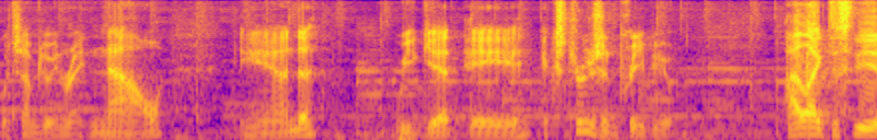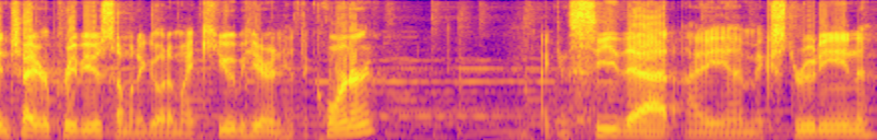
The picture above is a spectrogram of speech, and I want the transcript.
which I'm doing right now, and we get a extrusion preview. I like to see the entire preview so I'm going to go to my cube here and hit the corner. I can see that I am extruding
